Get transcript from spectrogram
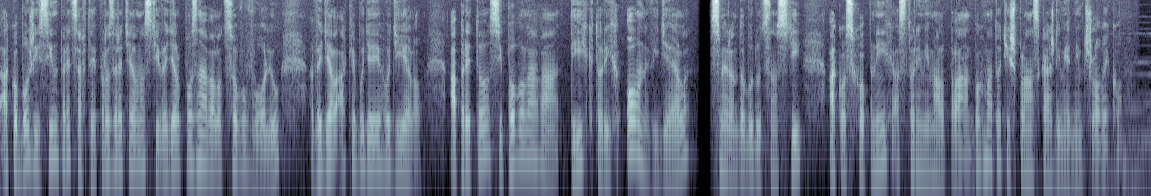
ako Boží syn predsa v tej prozreteľnosti vedel, poznával otcovú vôľu a vedel, aké bude jeho dielo. A preto si povoláva tých, ktorých on videl smerom do budúcnosti, ako schopných a s ktorými mal plán. Boh má totiž plán s každým jedným človekom.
